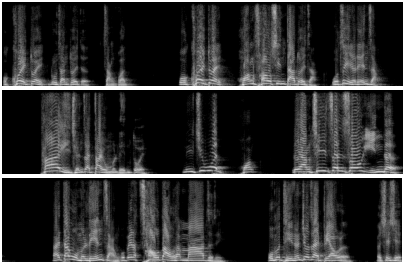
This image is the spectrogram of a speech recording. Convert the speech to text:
我愧对陆战队的长官，我愧对黄超新大队长，我自己的连长，他以前在带我们连队，你去问黄两期征收营的来当我们连长，我被他抄到他妈的嘞！我们体能就在飙了，呃，谢谢。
